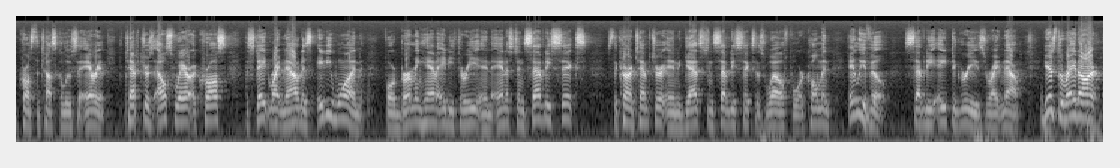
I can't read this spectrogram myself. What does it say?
across the Tuscaloosa area. The temperatures elsewhere across the state right now, it is 81 for Birmingham, 83 in Anniston, 76 is the current temperature in Gadsden, 76 as well for Cullman, Haleyville. 78 degrees right now. Here's the radar,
